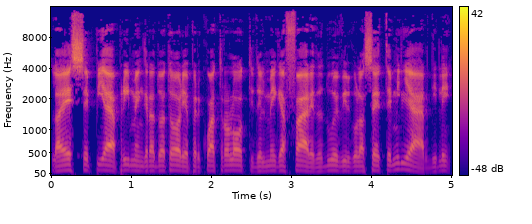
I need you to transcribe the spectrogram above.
La SPA, prima in graduatoria per quattro lotti del megaffare da 2,7 miliardi, le,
